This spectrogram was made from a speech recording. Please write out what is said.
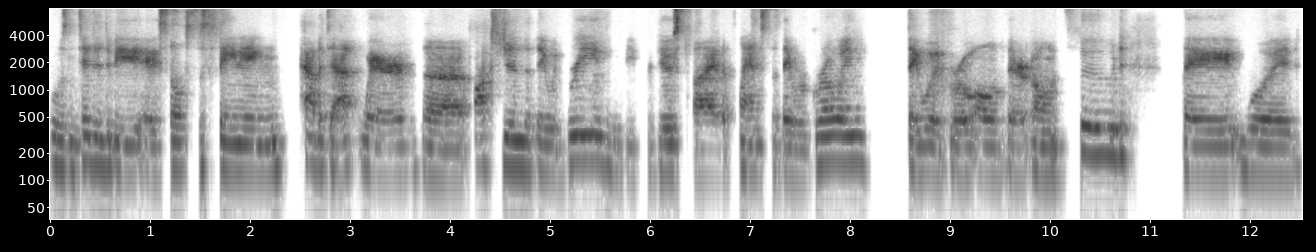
was intended to be a self sustaining habitat where the oxygen that they would breathe would be produced by the plants that they were growing. They would grow all of their own food. They would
